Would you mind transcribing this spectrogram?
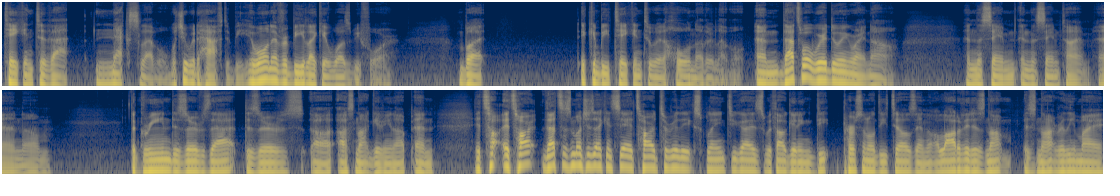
taken to that next level, which it would have to be. It won't ever be like it was before, but it can be taken to a whole nother level, and that's what we're doing right now. In the same in the same time, and um, the green deserves that, deserves uh, us not giving up, and it's it's hard. That's as much as I can say. It's hard to really explain to you guys without getting personal details, and a lot of it is not is not really my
